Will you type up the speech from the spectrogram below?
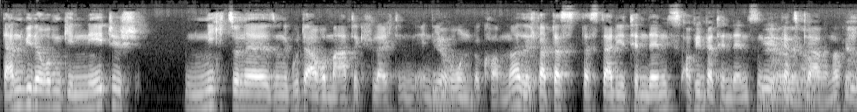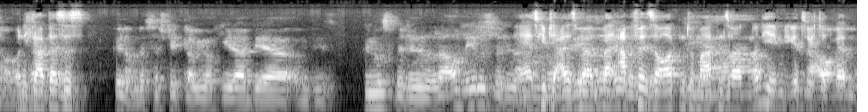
dann wiederum genetisch nicht so eine, so eine gute Aromatik vielleicht in, in die ja. Bohnen bekommen. Ne? Also ich glaube, dass, dass da die Tendenz, auf jeden Fall Tendenzen ja, gibt, ganz genau, klare. Ne? Genau. Und ich glaube, das ist. Genau, und das versteht, glaube ich, auch jeder, der irgendwie Genussmittel oder auch Lebensmittel. Ja, es gibt ja alles mal bei Apfelsorten, Tomatensorten, ja, ne, die irgendwie gezüchtet genau. werden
